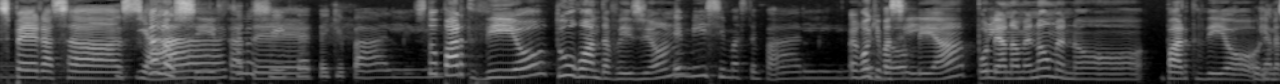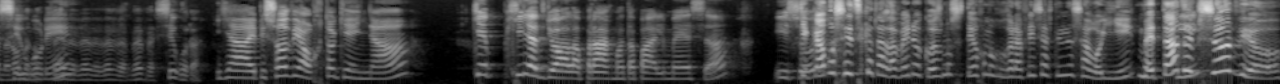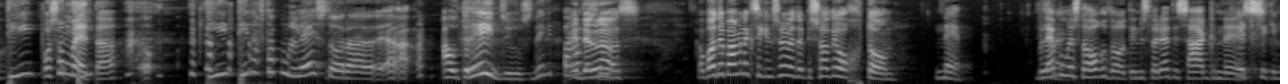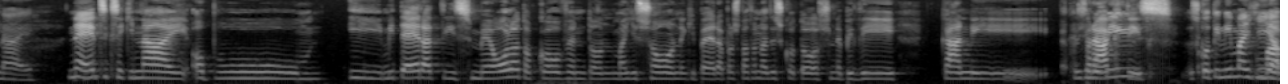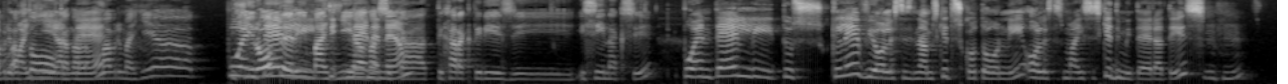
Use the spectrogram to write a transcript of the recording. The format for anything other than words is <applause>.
Καλησπέρα σας. Γεια, Καλώς ήρθατε. Καλώς ήρθατε και πάλι. Στο part 2 του WandaVision. Εμείς είμαστε πάλι. Εγώ και η εδώ. Βασιλεία. Πολύ αναμενόμενο part 2 Πολύ είμαι αναμενόμενο. σίγουρη. Βέβαια, βέβαια, βέβαια, βέβαια, σίγουρα. Για επεισόδια 8 και 9. Και χίλια δυο άλλα πράγματα πάλι μέσα. Ίσως. Και κάπως έτσι καταλαβαίνει ο κόσμος ότι έχουμε ηχογραφήσει αυτήν την εισαγωγή μετά το Τι; επεισόδιο. Τι, Πόσο τι- μέτα. Ο- τι, τι είναι αυτά που λες τώρα; Α, α, Outrageous. Δεν υπάρχει. Εντελώς. Οπότε πάμε να ξεκινήσουμε με το επεισόδιο 8. Ναι. Βλέπουμε στο 8 την ιστορία της Άγνες. Έτσι ξεκινάει. Ναι, έτσι ξεκινάει, όπου η μητέρα της με όλο το κόβεν των μαγισσών εκεί πέρα προσπαθούν να τη σκοτώσουν επειδή κάνει Χρησιμοποιεί πράκτης. Σκοτεινή μαγεία. Μαύρη Αυτό μαγεία, κατάλαβα. ναι. Μαύρη μαγεία. Που τη εν χειρότερη τέλει- μαγεία τη- ναι, ναι, ναι. βασικά τη χαρακτηρίζει η σύναξη. που εν τέλει τους κλέβει όλες τις δυνάμεις και τις σκοτώνει, όλες τις μάγισσες και τη μητέρα της.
